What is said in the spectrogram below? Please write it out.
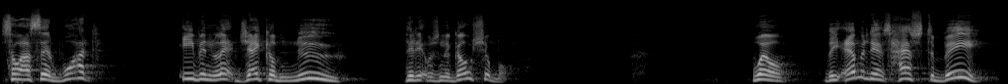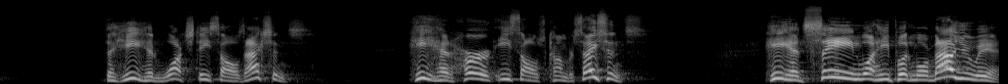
So I said, What even let Jacob knew that it was negotiable? Well, the evidence has to be that he had watched Esau's actions. He had heard Esau's conversations. He had seen what he put more value in.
